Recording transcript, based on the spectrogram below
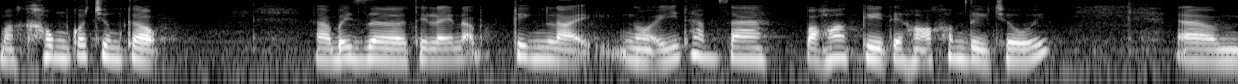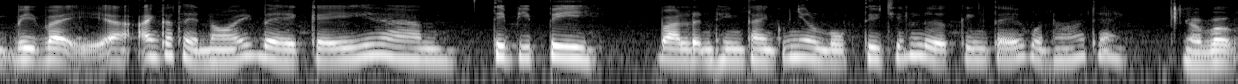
mà không có Trung Cộng. À, bây giờ thì lãnh đạo Bắc Kinh lại ngỏ ý tham gia và Hoa Kỳ thì họ không từ chối. À, vì vậy à, anh có thể nói về cái à, TPP và lệnh hình thành cũng như là mục tiêu chiến lược kinh tế của nó thưa anh. À, vâng.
